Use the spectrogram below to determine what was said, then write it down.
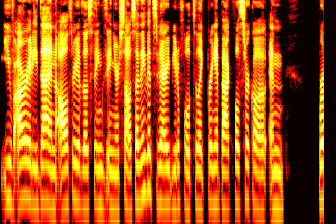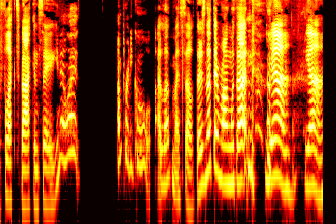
you've already done all three of those things in yourself. So i think that's very beautiful to like bring it back full circle and reflect back and say, you know what? I'm pretty cool. I love myself. There's nothing wrong with that. yeah. Yeah.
